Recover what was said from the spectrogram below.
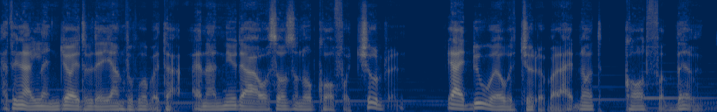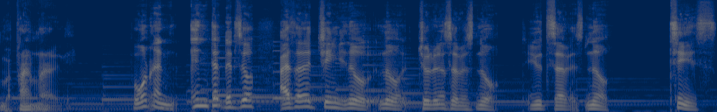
I think I'll enjoy it with the young people better. And I knew that I was also not called for children. Yeah, I do well with children, but I'm not called for them primarily. But when I entered that, so I started changing. No, no, children's service, no, youth service, no, teens.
